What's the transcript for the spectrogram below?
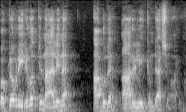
ഒക്ടോബർ ഇരുപത്തിനാലിന് ആ ബുധൻ ആറിലേക്കും രാശി മാറുന്നു.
